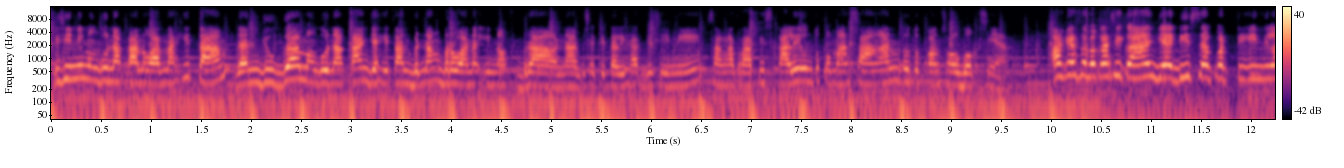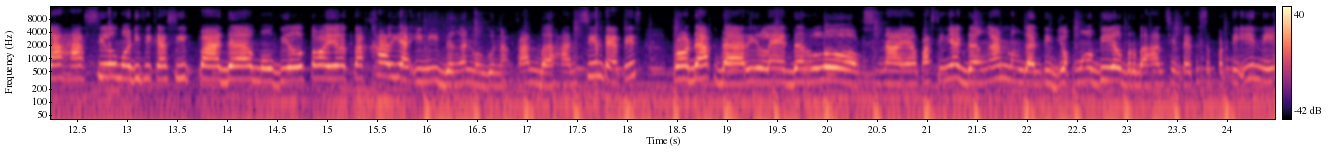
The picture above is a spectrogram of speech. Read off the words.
Di sini menggunakan warna hitam dan juga menggunakan jahitan benang berwarna enough brown. Nah, bisa kita lihat di sini sangat rapi sekali untuk pemasangan tutup konsol boxnya. Oke sobat klasikuan, jadi seperti inilah hasil modifikasi pada mobil Toyota Calya ini dengan menggunakan bahan sintetis produk dari Leatherlux. Nah, yang pastinya dengan mengganti jok mobil berbahan sintetis seperti ini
